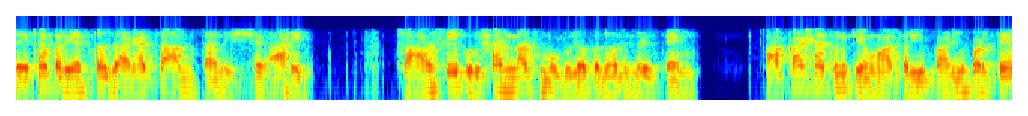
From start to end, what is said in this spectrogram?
तेथपर्यंत जाण्याचा आमचा निश्चय आहे. साहसी पुरुषांनाच मुबलक धन मिळते. आकाशातून केव्हा तरी पाणी पडते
